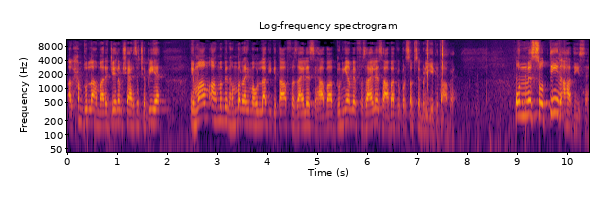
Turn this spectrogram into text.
الحمدللہ ہمارے جہلم شہر سے چھپی ہے۔ امام احمد بن حنبل رحمہ اللہ کی کتاب فضائل صحابہ، دنیا میں فضائل صحابہ کے اوپر سب سے بڑی یہ کتاب ہے۔ انیس سو تین احادیث ہیں،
